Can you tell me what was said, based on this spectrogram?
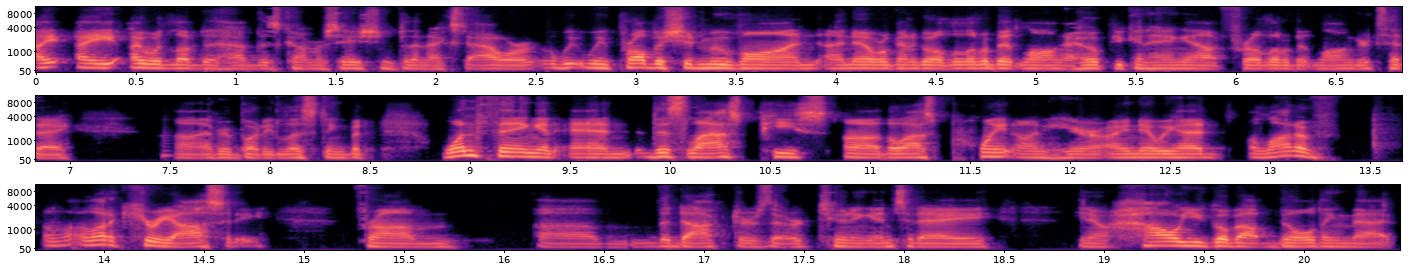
I, I, I would love to have this conversation for the next hour. We, we probably should move on. I know we're going to go a little bit long. I hope you can hang out for a little bit longer today, uh, everybody listening. But one thing, and, and this last piece, uh, the last point on here, I know we had a lot of a lot of curiosity from um, the doctors that are tuning in today you know how you go about building that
